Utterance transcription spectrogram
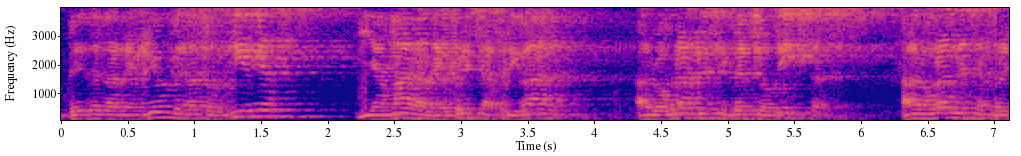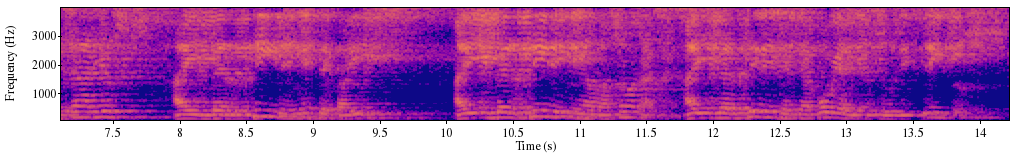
desde la región de las orquídeas, llamar a la empresa privada, a los grandes inversionistas, a los grandes empresarios a invertir en este país, a invertir en Amazonas, a invertir en Chachapoyas y en sus distritos,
